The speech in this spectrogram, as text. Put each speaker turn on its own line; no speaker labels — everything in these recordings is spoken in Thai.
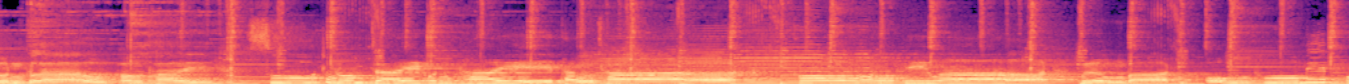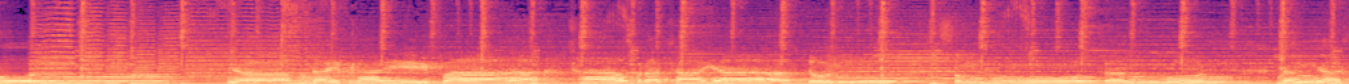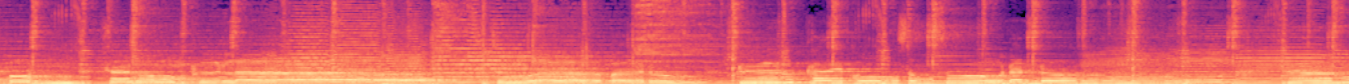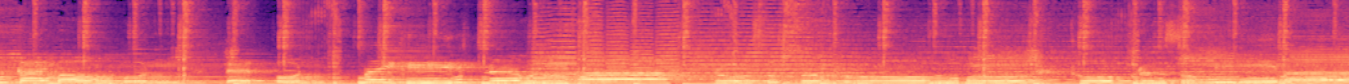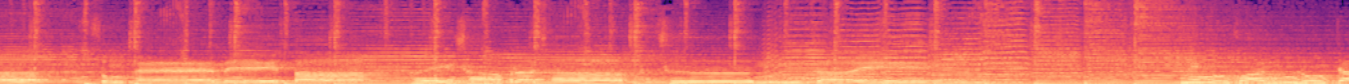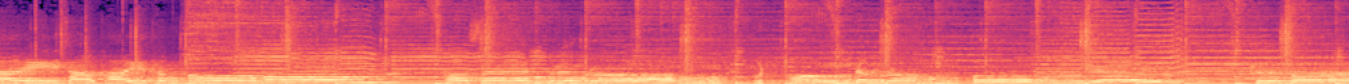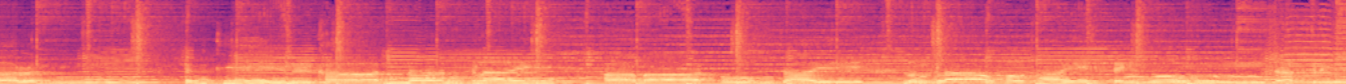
ล่นกล้าวเผ่าไทย สูนย์รวมใจคนไทยทั้งชาติขอพิวาทเบื้องบาท องค์ภูมิพล ยามใดไพรฟ้า ชาวประชายากจนทรงห่วงกังวลดังหยาดฝนะลมพื้นลา ถึงว่าป่าดงหรือไกรพงทรงสู้ดันดนถึงกายมองมนแดดฝนไม่คิดนำพาร่วมสุขร่วมทุกข์ทุกข์หรือสุขนี้มาทรงแผ่ ประชาชื่นใจ นิ่งขวัญดวงใจชาวไทยทั้งปวงทอแสงเรื่องรองพุทธองดังร่มโพธิ์ใหญ่พระบารมีเป็นที่ลือขานนานไกลข้าบาทู ใจล้นเกล้าวเผ่าไทยแห่งวงจักรี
